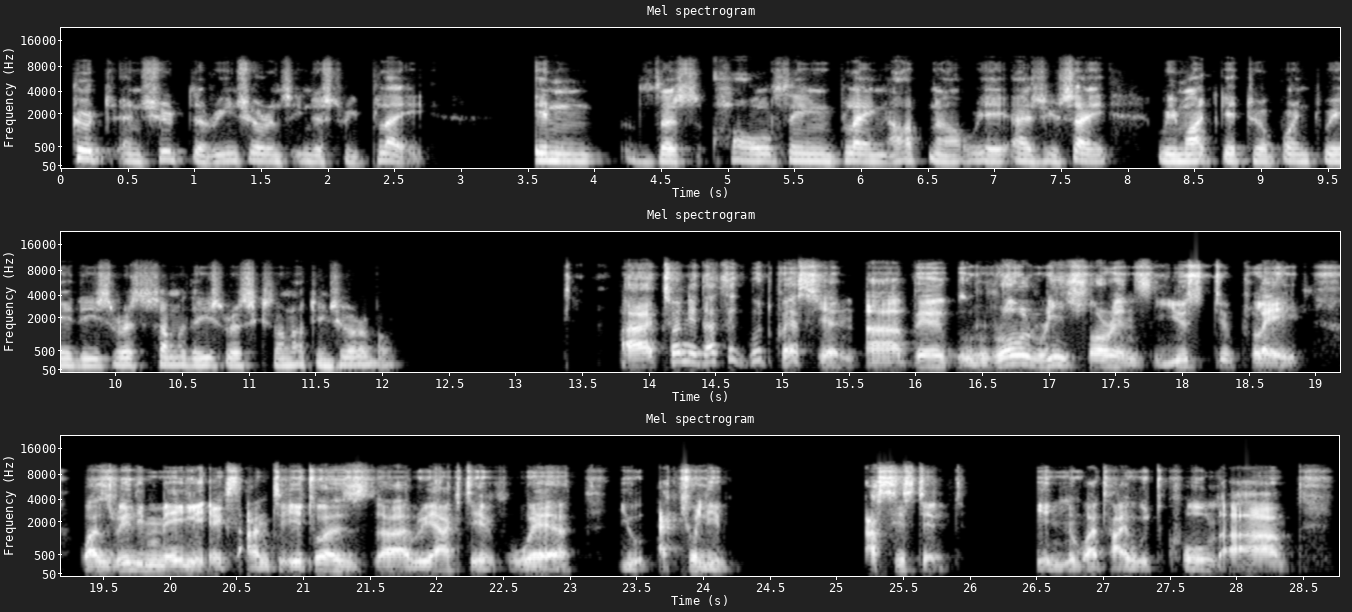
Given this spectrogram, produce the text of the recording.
could and should the reinsurance industry play in this whole thing playing out now, where, as you say, we might get to a point where these risks, some of these risks are not insurable? Uh, Tony, that's a good question. Uh, the role reinsurance used to play was really mainly ex ante. It was uh, reactive, where you actually assisted in what I would call uh,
